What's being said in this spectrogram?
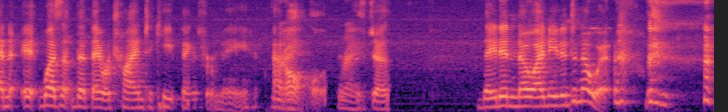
and it wasn't that they were trying to keep things from me at right. all. Right. It's just they didn't know I needed to know it. well,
